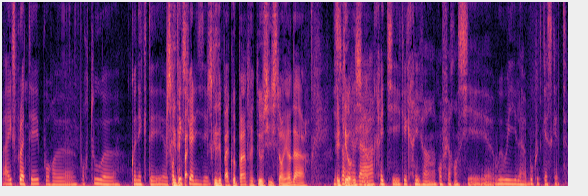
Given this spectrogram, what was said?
à exploiter pour, euh, pour tout euh, connecter, contextualiser. Parce qu'il n'était pas que peintre, était aussi historien d'art. Historien d'art, critique, écrivain, conférencier. oui, oui, il a beaucoup de casquettes.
